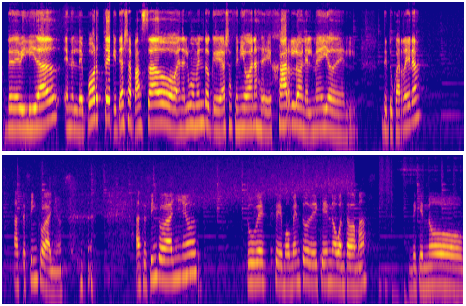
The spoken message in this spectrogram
de debilidad en el deporte que te haya pasado en algún momento que hayas tenido ganas de dejarlo en el medio del, de tu carrera? Hace cinco años. Hace cinco años tuve ese momento de que no aguantaba más de que no,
